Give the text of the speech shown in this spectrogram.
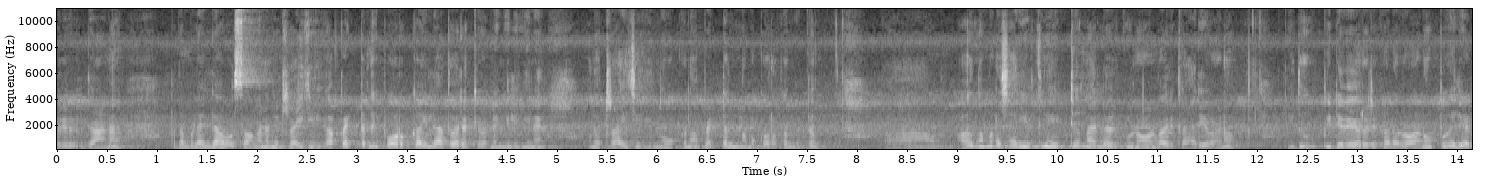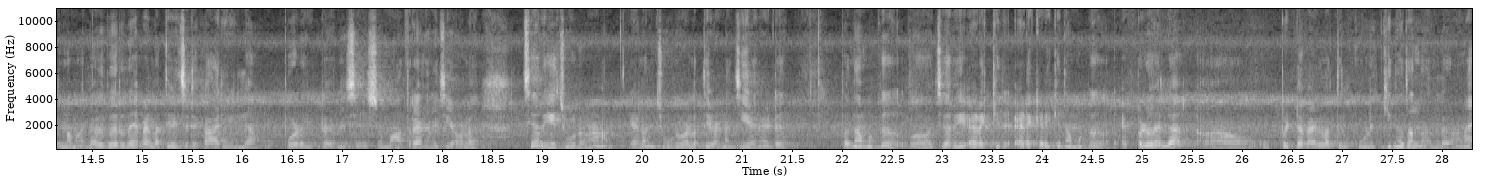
ഒരു ഇതാണ്. അപ്പോൾ നമ്മൾ എല്ലാ ദിവസവും അങ്ങനെ ഒന്ന് ട്രൈ ചെയ്യുക. പെട്ടെന്ന് ഇപ്പോൾ ഉറക്കം ഇല്ലാത്തവരൊക്കെ ഉണ്ടെങ്കിൽ ഇങ്ങനെ ഒന്ന് ട്രൈ ചെയ്ത് നോക്കണം. പെട്ടെന്ന് നമുക്ക് ഉറക്കം കിട്ടും. അത് നമ്മുടെ ശരീരത്തിന് ഏറ്റവും നല്ലൊരു ഗുണമുള്ള ഒരു കാര്യമാണ്. ഇത് ഉപ്പിന്റെ വേറൊരു ഘടകമാണ്. ഉപ്പുകൽ ഇടണം. അല്ലാതെ വെറുതെ വെള്ളത്തിൽ വെച്ചിട്ട് കാര്യമില്ല. ഉപ്പോടെ ഇട്ടതിന് ശേഷം മാത്രമേ അങ്ങനെ ചെയ്യാവുള്ളൂ. ചെറിയ ചൂട് വേണം. ഇളം ചൂടുവെള്ളത്തിൽ വേണം ചെയ്യാനായിട്ട്. ഇപ്പം നമുക്ക് ചെറിയ ഇടയ്ക്ക് ഇടയ്ക്കിടയ്ക്ക് നമുക്ക് എപ്പോഴും അല്ല ഉപ്പിട്ട വെള്ളത്തിൽ കുളിക്കുന്നത് നല്ലതാണ്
